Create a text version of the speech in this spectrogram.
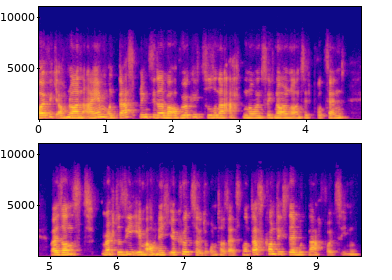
häufig auch nur an einem. Und das bringt sie dann aber auch wirklich zu so einer 98, 99 Prozent, weil sonst möchte sie eben auch nicht ihr Kürzel drunter setzen. Und das konnte ich sehr gut nachvollziehen.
